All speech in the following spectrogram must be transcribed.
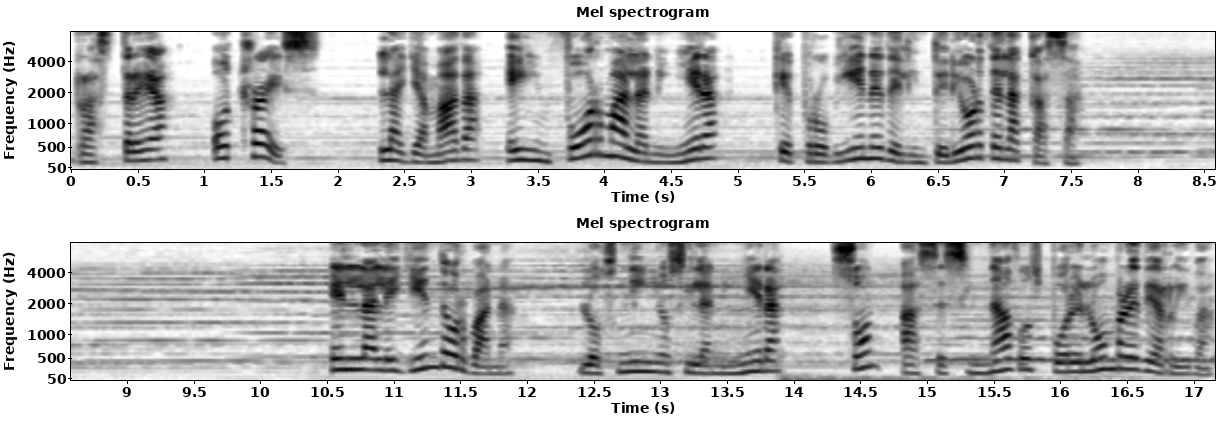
rastrea o trace la llamada e informa a la niñera que proviene del interior de la casa. En la leyenda urbana, los niños y la niñera son asesinados por el hombre de arriba.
